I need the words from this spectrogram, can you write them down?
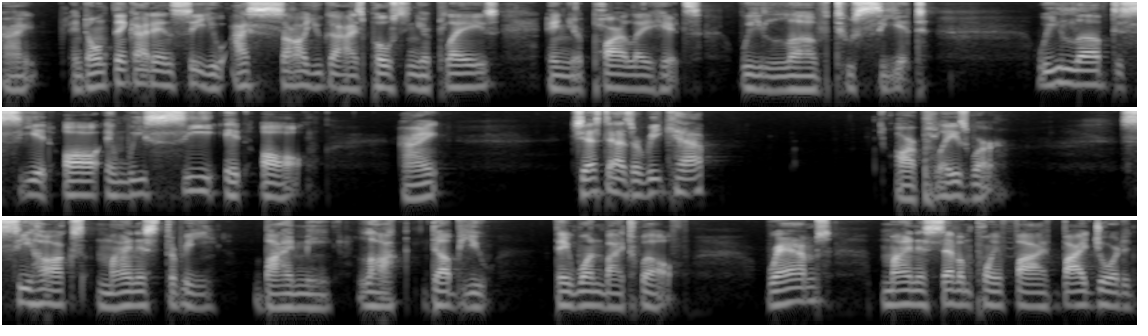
All right. And don't think I didn't see you. I saw you guys posting your plays and your parlay hits. We love to see it. We love to see it all, and we see it all. All right. Just as a recap, our plays were Seahawks minus three by me, lock W. They won by 12. Rams minus 7.5 by Jordan,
